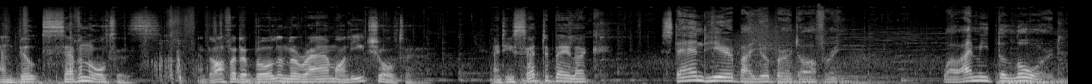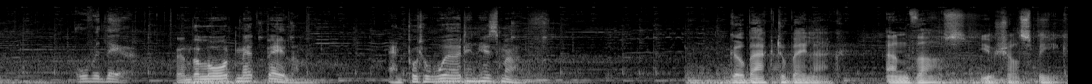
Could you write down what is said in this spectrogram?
and built seven altars, and offered a bull and a ram on each altar. And he said to Balak, Stand here by your burnt offering, while I meet the Lord over there. Then the Lord met Balaam, and put a word in his mouth. Go back to Balak, and thus you shall speak.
